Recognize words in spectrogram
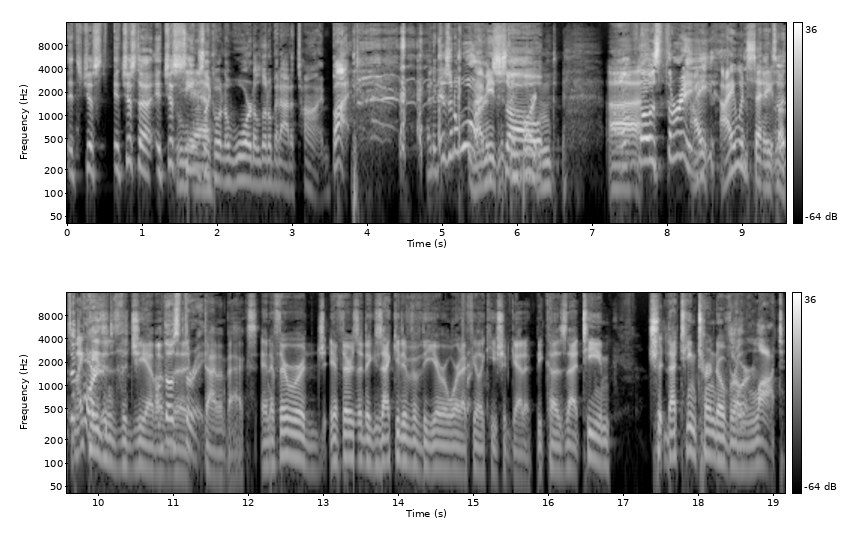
it's just it's just a it just seems yeah. like an award a little bit out of time, but but it is an award. I mean, so, important. Uh, of those three, I, I would say, so look, Mike Hazen's the GM of, of those the three. Diamondbacks, and if there were if there's an Executive of the Year award, I feel like he should get it because that team that team turned over sure. a lot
